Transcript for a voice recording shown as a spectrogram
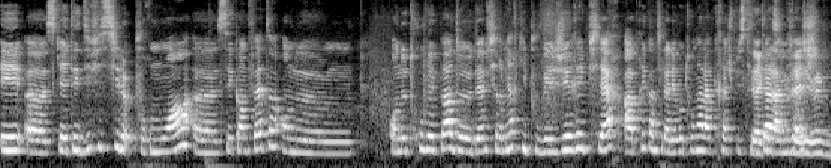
Et euh, ce qui a été difficile pour moi, euh, c'est qu'en fait, on ne, on ne trouvait pas d'infirmière qui pouvait gérer Pierre après quand il allait retourner à la crèche, puisqu'il était la à la crèche. ouais, vous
